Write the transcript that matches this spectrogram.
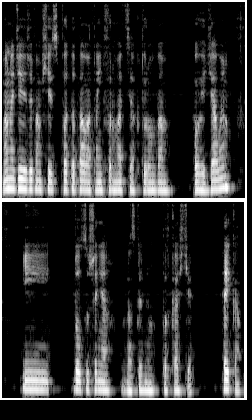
Mam nadzieję, że Wam się spodobała ta informacja, którą Wam powiedziałem. I do usłyszenia w następnym podcaście. Hejka!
